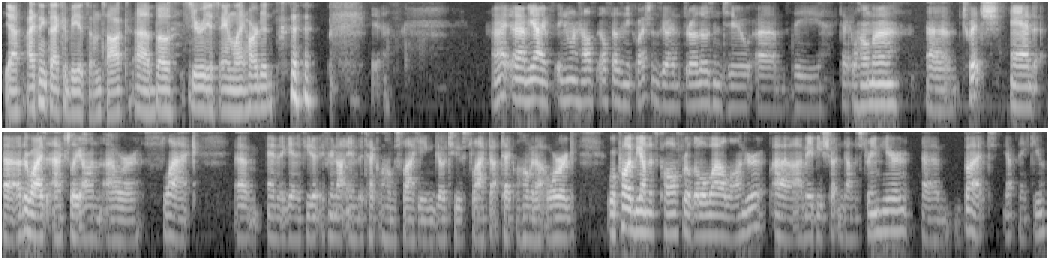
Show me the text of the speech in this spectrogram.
Yeah, I think that could be its own talk, uh, both serious and lighthearted. yeah. All right. Um, yeah. If anyone else, else has any questions, go ahead and throw those into um, the Techlahoma uh, Twitch, and uh, otherwise, actually on our Slack. Um, and again, if you if you're not in the Techlahoma Slack, you can go to slack.techlahoma.org. We'll probably be on this call for a little while longer. Uh, I may be shutting down the stream here, um, but yep, thank you,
